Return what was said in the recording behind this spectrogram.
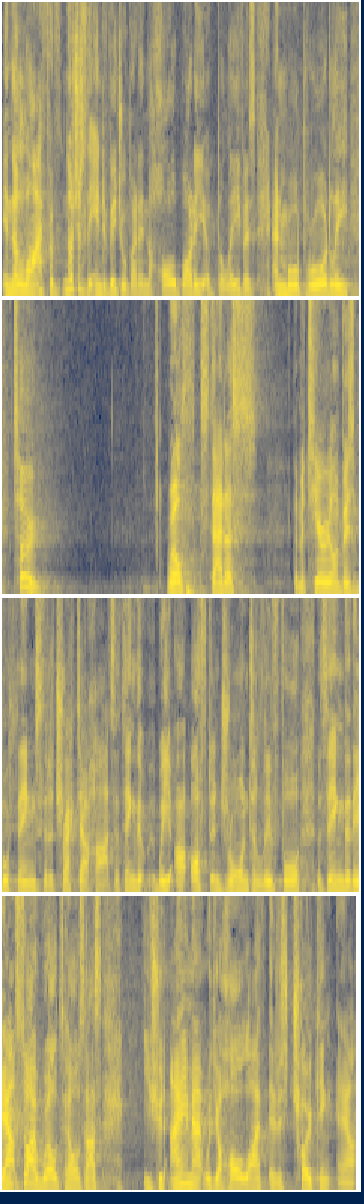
in the life of not just the individual, but in the whole body of believers, and more broadly, too. Wealth, status, the material and visible things that attract our hearts, the thing that we are often drawn to live for, the thing that the outside world tells us you should aim at with your whole life, it is choking out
